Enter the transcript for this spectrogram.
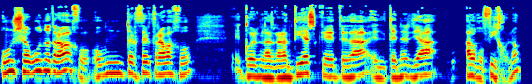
un segundo trabajo o un tercer trabajo eh, con las garantías que te da el tener ya algo fijo, ¿no?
